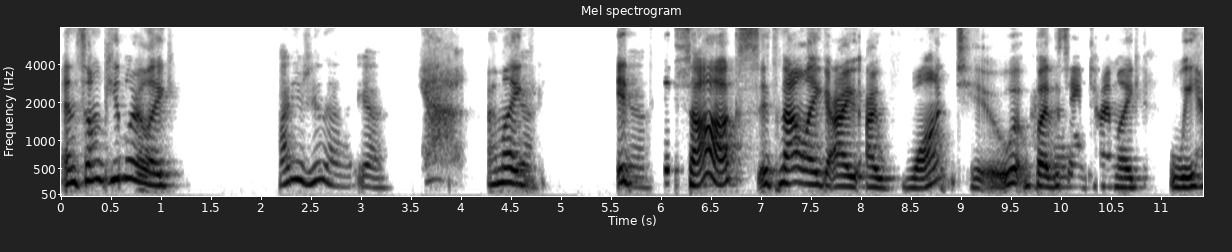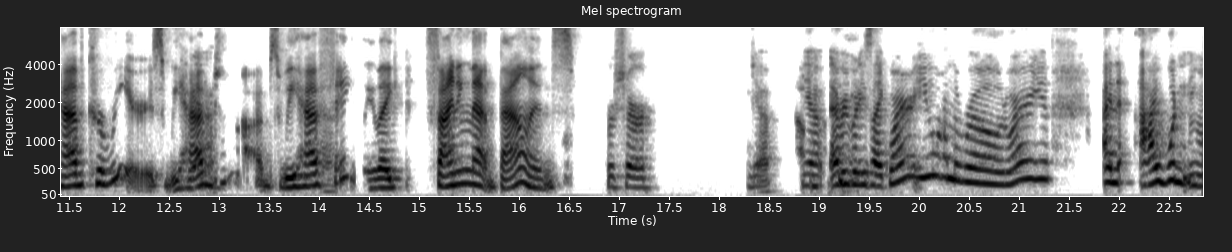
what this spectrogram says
And some people are like, How do you do that? Yeah. Yeah. I'm like, Yeah. It Yeah. it sucks. It's not like I I want to, but at the uh-huh. same time, like we have careers, we have jobs, we have Yeah. family. Like finding that balance. for sure. Yep. Um, yep. Everybody's like, why aren't you on the road? Why are you? And I wouldn't,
